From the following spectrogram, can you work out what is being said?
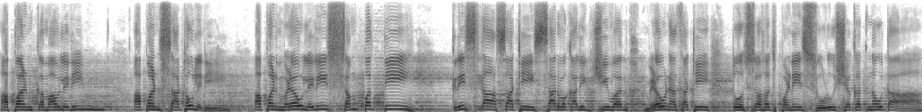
आपण कमावलेली आपण साठवलेली आपण मिळवलेली संपत्ती ख्रिस्तासाठी सार्वकालिक जीवन मिळवण्यासाठी तो सहजपणे सोडू शकत नव्हता.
